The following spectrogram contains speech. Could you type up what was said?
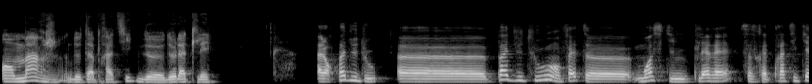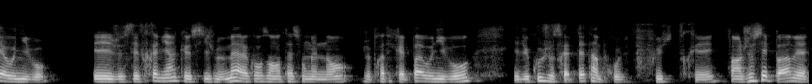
en marge de ta pratique de, de l'athlé? Alors pas du tout, pas du tout. En fait, moi, ce qui me plairait, ça serait de pratiquer à haut niveau. Et je sais très bien que si je me mets à la course d'orientation maintenant, je pratiquerai pas à haut niveau. Et du coup, je serais peut-être un peu frustré. Enfin, je sais pas, mais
